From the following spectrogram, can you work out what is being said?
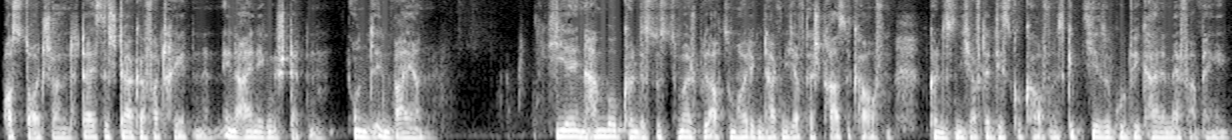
Ostdeutschland. Da ist es stärker vertreten, in einigen Städten und in Bayern. Hier in Hamburg könntest du es zum Beispiel auch zum heutigen Tag nicht auf der Straße kaufen, könntest es nicht auf der Disco kaufen. Es gibt hier so gut wie keine Meth-Abhängigen.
